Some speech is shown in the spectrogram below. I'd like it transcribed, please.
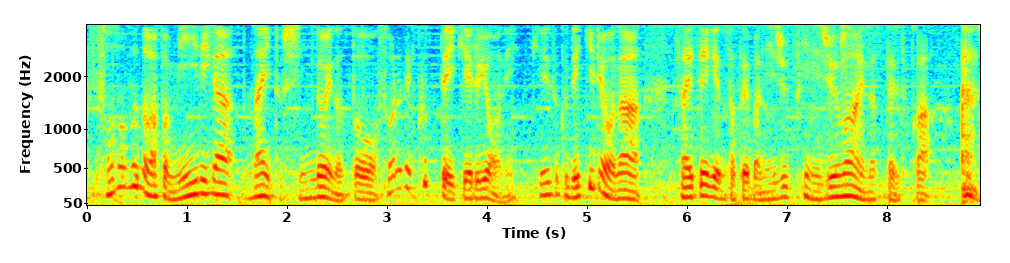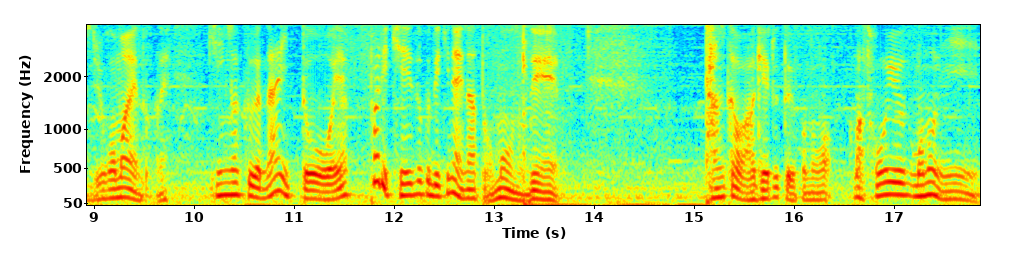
その分のやっぱ見入りがないとしんどいのと、それで食っていけるように、継続できるような最低限の例えば20月20万円だったりとか、15万円とかね、金額がないと、やっぱり継続できないなと思うので、単価を上げるというこの、まあ、そういうものに、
